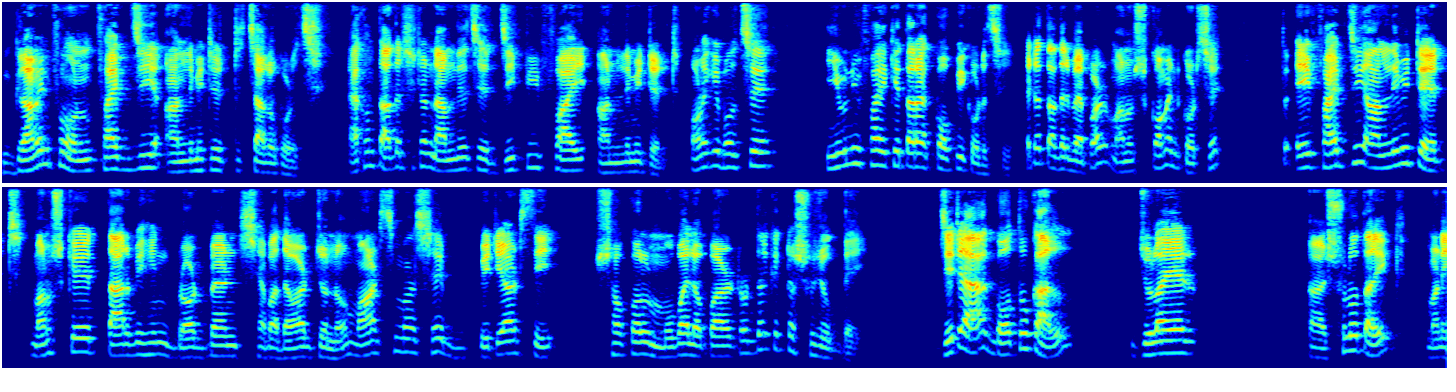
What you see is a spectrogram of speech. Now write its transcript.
গ্রামীণ ফোন ফাইভ জি আনলিমিটেড চালু করেছে। এখন তাদের সেটার নাম দিয়েছে জিপি ফাই আনলিমিটেড অনেকে বলছে ইউনিফাইকে তারা কপি করেছে। এটা তাদের ব্যাপার, মানুষ কমেন্ট করছে। তো এই ফাইভ জি আনলিমিটেড মানুষকে তারবিহীন ব্রডব্যান্ড সেবা দেওয়ার জন্য মার্চ মাসে বিটিআরসি সকল মোবাইল অপারেটরদেরকে একটা সুযোগ দেয়। যেটা গতকাল জুলাইয়ের ষোলো তারিখ মানে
